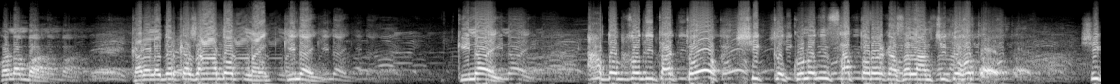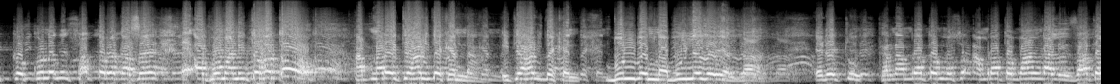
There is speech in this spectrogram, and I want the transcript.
কয় নম্বর? কারণ এদের কাছে আদব নাই, কি নাই? কি নাই? আদব যদি থাকতো, শিক্ষক কোনোদিন ছাত্রের কাছে লাঞ্ছিত হতো। শিক্ষক কোনোদিন ছাত্রের কাছে অপমানিত হতো। আপনারা ইতিহাস দেখেন না, ইতিহাস দেখেন। ভুলবেন না, ভুলে যাইয়েন না। এটা একটু, কারণ আমরা তো আমরা তো বাঙালি, জাতে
